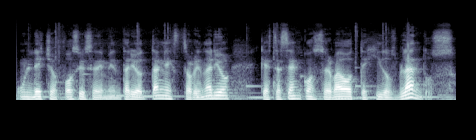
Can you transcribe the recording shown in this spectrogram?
un lecho fósil sedimentario tan extraordinario que hasta se han conservado tejidos blandos.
